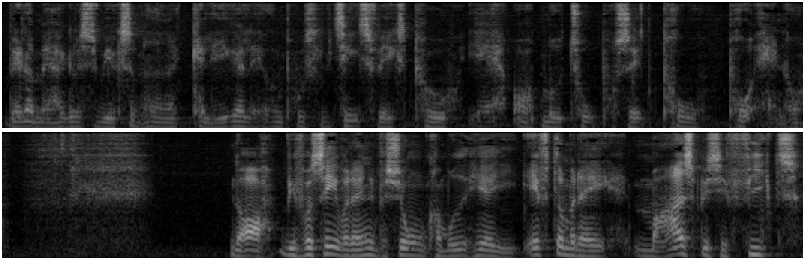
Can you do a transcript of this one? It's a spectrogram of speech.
Vel at mærke, hvis virksomhederne kan ligge og lave en produktivitetsvækst på ja, op mod 2% pro, pro anno. Nå, vi får se, hvordan inflationen kommer ud her i eftermiddag. Meget specifikt,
